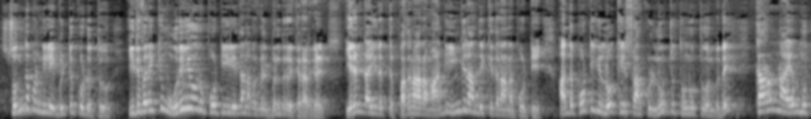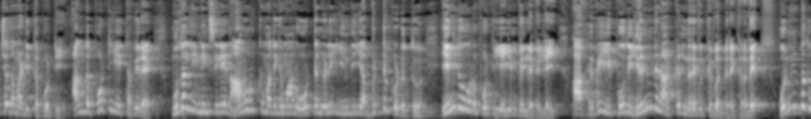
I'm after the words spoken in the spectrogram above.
சொந்த மண்ணிலே விட்டுக் கொடுத்து இதுவரைக்கும் ஒரே ஒரு போட்டியிலே தான் அவர்கள் வென்றிருக்கிறார்கள். இரண்டாயிரத்து பதினாறாம் ஆண்டு இங்கிலாந்துக்கு எதிரான போட்டி. அந்த போட்டியில் லோகேஷ் ராகுல் நூற்று தொண்ணூற்று ஒன்பது கருண் நாயர் முச்சதம் அடித்த போட்டி. அந்த போட்டியை தவிர முதல் இன்னிங்ஸிலே நானூறுக்கும் அதிகமான ஓட்டங்களை இந்தியா விட்டு கொடுத்து எந்த ஒரு போட்டியையும் வெல்லவில்லை. ஆகவே இப்போது இரண்டு நாட்கள் நிறைவுக்கு வந்திருக்கிறது. ஒன்பது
